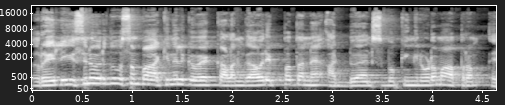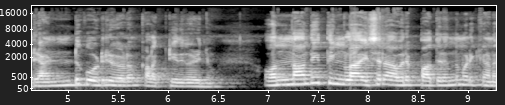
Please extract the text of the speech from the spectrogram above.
റിലീസിന് ഒരു ദിവസം ബാക്കി നിൽക്കവേ കളങ്കാവൽ ഇപ്പോൾ തന്നെ അഡ്വാൻസ് ബുക്കിങ്ങിലൂടെ മാത്രം രണ്ട് കോടി രൂപയോളം കളക്ട് ചെയ്ത് കഴിഞ്ഞു. ഒന്നാം തീയതി തിങ്കളാഴ്ച രാവിലെ പതിനൊന്ന് മണിക്കാണ്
